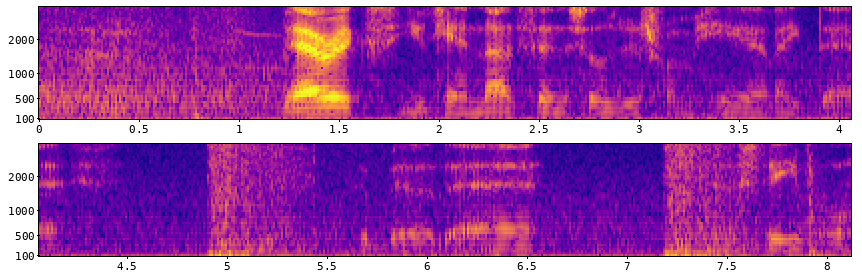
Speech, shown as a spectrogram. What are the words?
Builder. Barracks, you cannot send soldiers from here like that. Could build that. In the stable.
